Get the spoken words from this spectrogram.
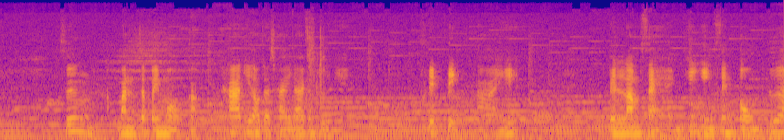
3 ซึ่งมันจะไปเหมาะกับท่าที่เราจะใช้ได้ก็คือเนี่ยคริติกไลท์เป็นลำแสงที่ยิงเส้นตรงเพื่อ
